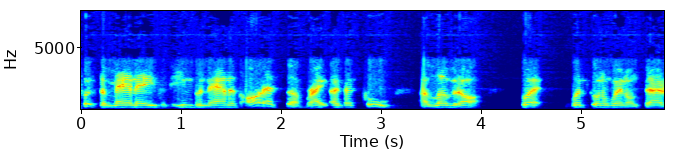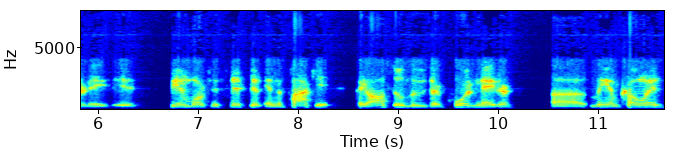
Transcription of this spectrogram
put the mayonnaise and eating bananas, all that stuff, right? Like, that's cool. I love it all. But what's going to win on Saturdays is being more consistent in the pocket. They also lose their coordinator, uh, Liam Coen.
